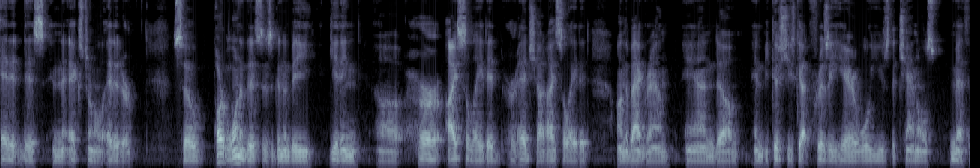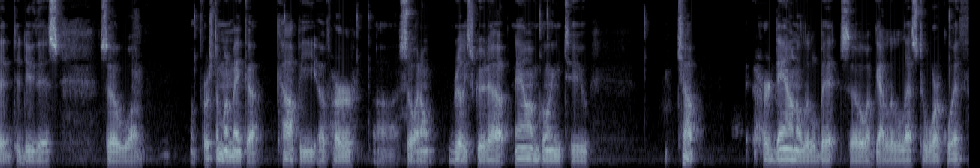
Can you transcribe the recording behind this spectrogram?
edit this in the external editor. So part one of this is going to be getting uh, her isolated, her headshot isolated on the background and um, and because she's got frizzy hair we'll use the channels method to do this. So uh, First I'm going to make a copy of her uh, so I don't really screw it up. Now I'm going to chop her down a little bit so I've got a little less to work with.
